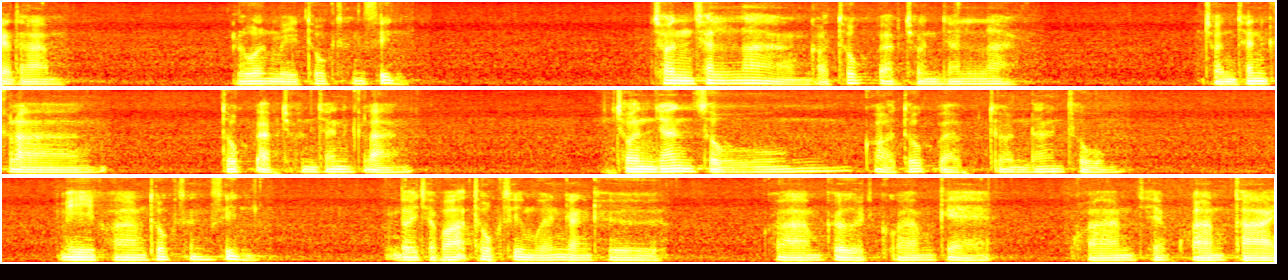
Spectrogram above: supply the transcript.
ก็ตามล้วนมีทุกข์ทั้งสิ้น ชนชั้นล่างก็ทุกข์แบบชนชั้นล่าง ชนชั้นกลาง ทุกแบบชนชั้นกลาง ชนชั้นสูง ก็ทุกแบบชนด้านสูง มีความทุกข์ทั้งสิ้น โดยเฉพาะทุกข์ที่เหมือนกันคือ ความเกิดความแก่ ความเจ็บความตาย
